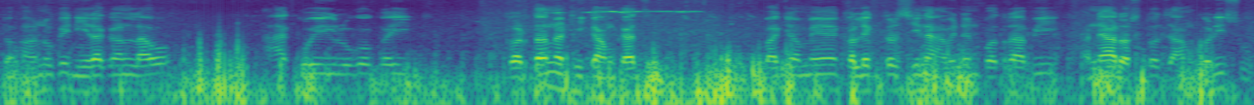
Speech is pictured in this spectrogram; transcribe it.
તો આનું કંઈ નિરાકરણ લાવો. આ કોઈ લોકો કંઈ કરતા નથી કામકાજ. બાકી અમે કલેક્ટરશ્રીને આવેદનપત્ર આપી અને આ રસ્તો જામ કરીશું.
